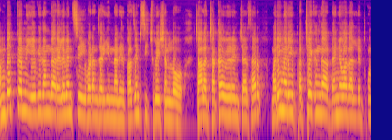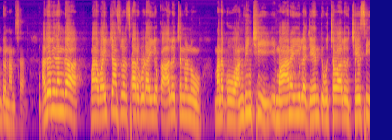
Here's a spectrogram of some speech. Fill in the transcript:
అంబేద్కర్ని ఏ విధంగా రెలవెన్సీ ఇవ్వడం జరిగిందనేది ప్రజెంట్ సిచ్యువేషన్లో చాలా చక్కగా వివరించారు సార్. మరీ మరీ ప్రత్యేకంగా ధన్యవాదాలు తెలుపుకుంటున్నాం సార్. అదేవిధంగా మన వైస్ ఛాన్సలర్ సార్ కూడా ఈ యొక్క ఆలోచనను మనకు అందించి ఈ మానవీయుల జయంతి ఉత్సవాలు చేసి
